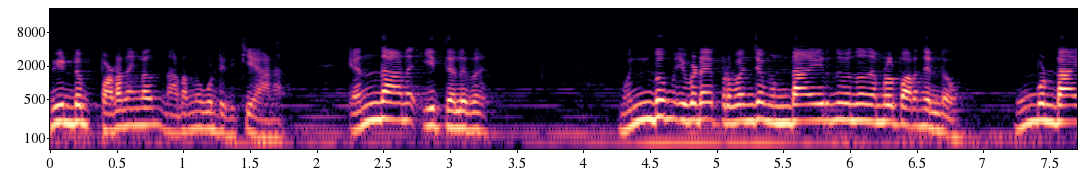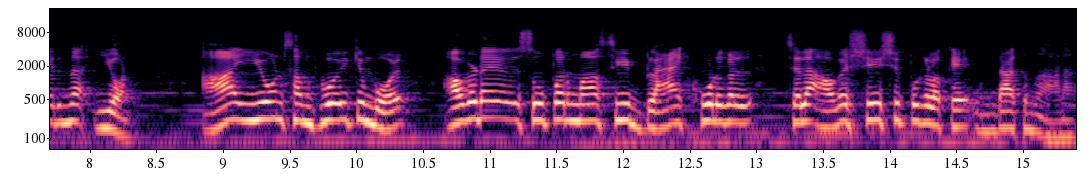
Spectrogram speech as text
വീണ്ടും പഠനങ്ങൾ നടന്നുകൊണ്ടിരിക്കുകയാണ്. എന്താണ് ഈ തെളിവ്? മുൻപും ഇവിടെ പ്രപഞ്ചം ഉണ്ടായിരുന്നു എന്ന് നമ്മൾ പറഞ്ഞല്ലോ. മുമ്പുണ്ടായിരുന്ന ഇയോൺ. ആ ഇയോൺ സംഭവിക്കുമ്പോൾ അവിടെ സൂപ്പർ മാസി ബ്ലാക്ക് ഹോളുകൾ ചില അവശേഷിപ്പുകളൊക്കെ ഉണ്ടാക്കുന്നതാണ്.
